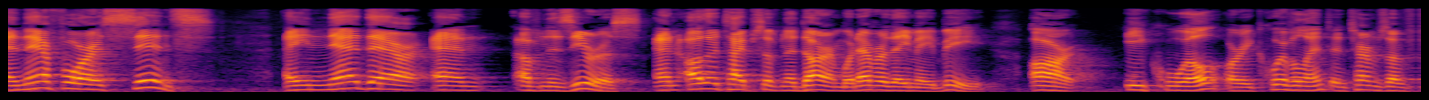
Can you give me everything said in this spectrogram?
And therefore, since a neder and of Nazirus and other types of nadarim, whatever they may be, are equal or equivalent in terms of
